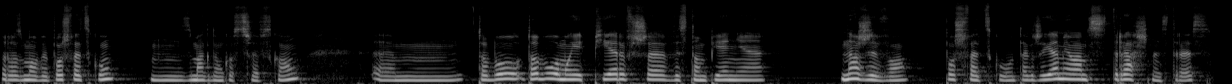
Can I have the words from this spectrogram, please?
rozmowy po szwedzku mm, z Magdą Kostrzewską. To, był, to było moje pierwsze wystąpienie na żywo po szwedzku, także ja miałam straszny stres,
